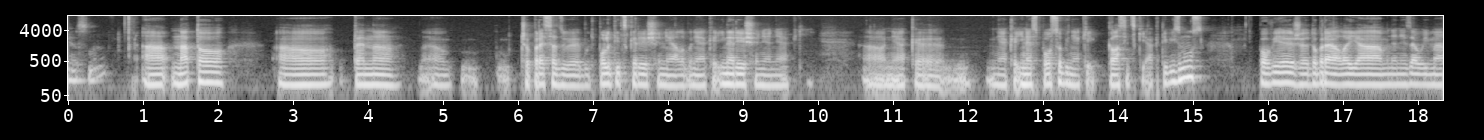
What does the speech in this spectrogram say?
Jasné. A na to ten, čo presadzuje buď politické riešenie alebo nejaké iné riešenia, nejaký, nejaké, nejaké iné spôsoby, nejaký klasický aktivizmus, povie, že dobre, ale ja, mňa nezaujíma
